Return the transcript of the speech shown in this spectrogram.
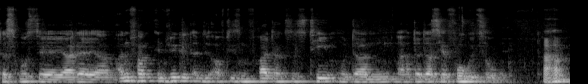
das musste er ja, der ja am Anfang entwickelt auf diesem Freitagssystem und dann hat er das ja vorgezogen. Aha.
